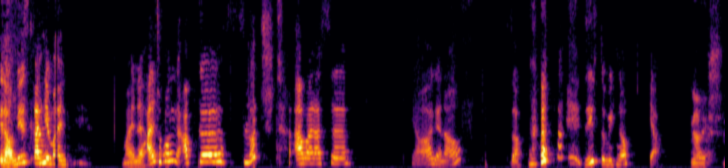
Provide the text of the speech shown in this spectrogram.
Genau, mir ist gerade hier mein, meine Halterung abgeflutscht, aber das, äh, ja, genau. So, siehst du mich noch? Ja. Ja, ich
